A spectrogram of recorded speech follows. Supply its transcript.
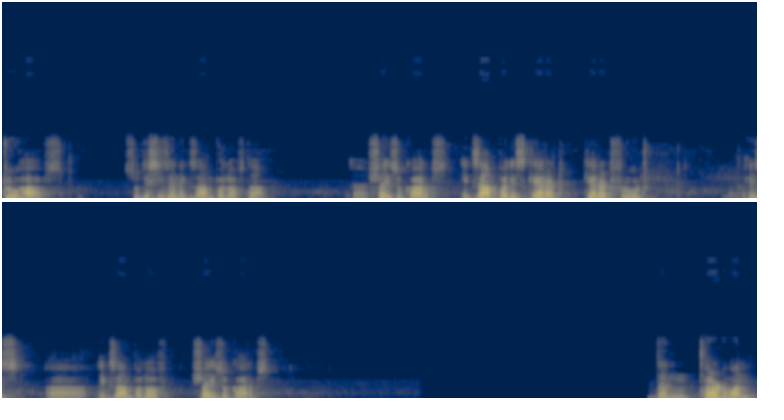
two halves. So this is an example of the uh, schizocarps. Example is carrot. Carrot fruit is uh, example of schizocarps. Then third one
